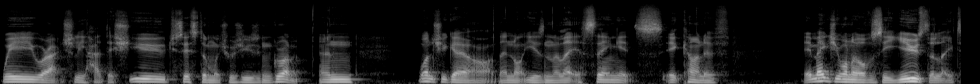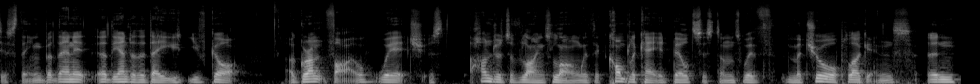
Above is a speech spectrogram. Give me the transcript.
we were actually had this huge system which was using Grunt. And once you go, oh, they're not using the latest thing, it's it kind of it makes you want to obviously use the latest thing, but then it, at the end of the day, you, you've got a grunt file which is hundreds of lines long with complicated build systems with mature plugins. And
